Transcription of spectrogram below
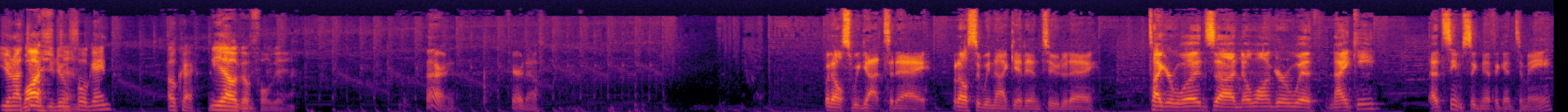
You're not. Doing, you're doing full game. Okay. Yeah, I'll go full game. All right. Fair enough. What else we got today? What else did we not get into today? Tiger Woods uh, no longer with Nike. That seems significant to me.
